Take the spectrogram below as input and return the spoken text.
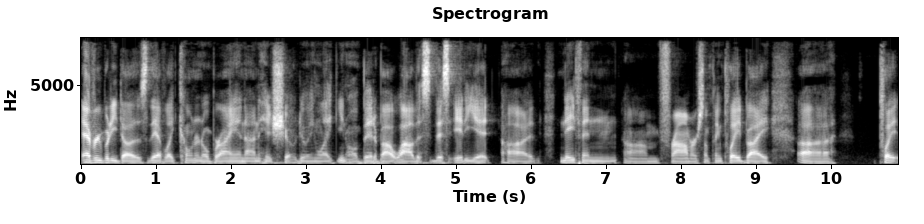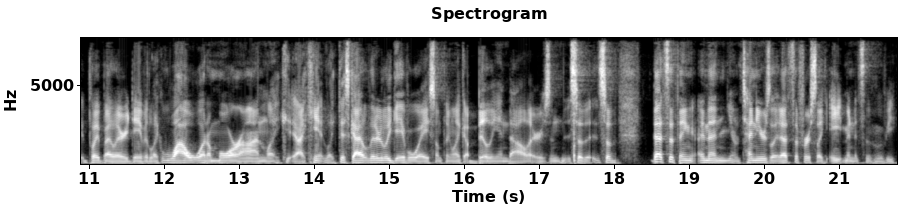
everybody does, they have like Conan O'Brien on his show doing like, you know, a bit about wow, this this idiot uh, Nathan um, Fromm or something played by uh, play, played by Larry David. Like, wow, what a moron! Like, I can't. Like, this guy literally gave away something like a billion dollars, and so the, so that's the thing. And then you know, ten years later, that's the first like eight minutes of the movie.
